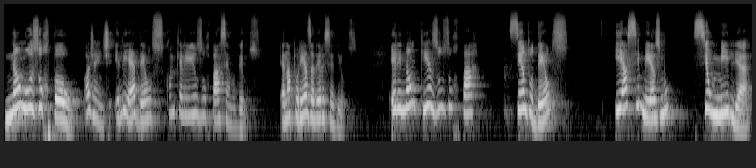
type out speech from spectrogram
não usurpou. Ó, oh, gente, ele é Deus. Como que ele ia usurpar sendo Deus? É natureza dele ser Deus. Ele não quis usurpar sendo Deus e a si mesmo se humilha,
